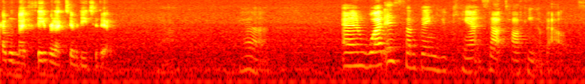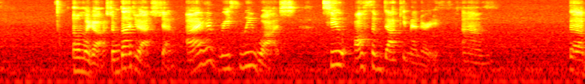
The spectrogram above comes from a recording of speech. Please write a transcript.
probably my favorite activity to do. Yeah. And what is something you can't stop talking about? Oh my gosh, I'm glad you asked, Jen. I have recently watched two awesome documentaries. Um, the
